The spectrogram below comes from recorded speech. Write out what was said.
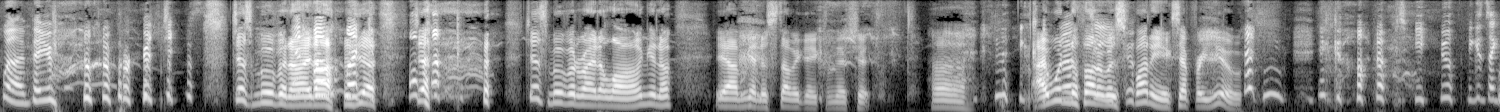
Well, I bet you're feeling a little bruised. just moving right Oh on. my Yeah, just, just moving right along. You know. Yeah, I'm getting a stomach ache from that shit. Uh, I wouldn't have thought it was funny except for you. It got up to you. Like it's like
